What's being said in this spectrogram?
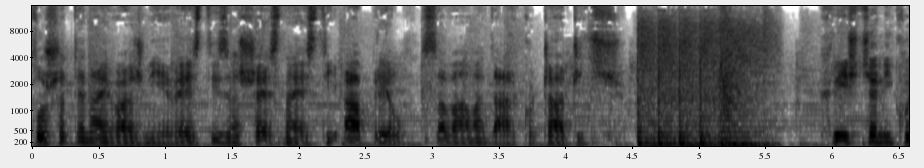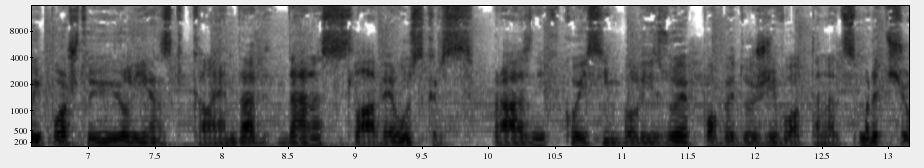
Slušate najvažnije vesti za 16. april. Sa vama Darko Čačić. Hrišćani koji poštuju julijanski kalendar danas slave Uskrs, praznik koji simbolizuje pobedu života nad smrću.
